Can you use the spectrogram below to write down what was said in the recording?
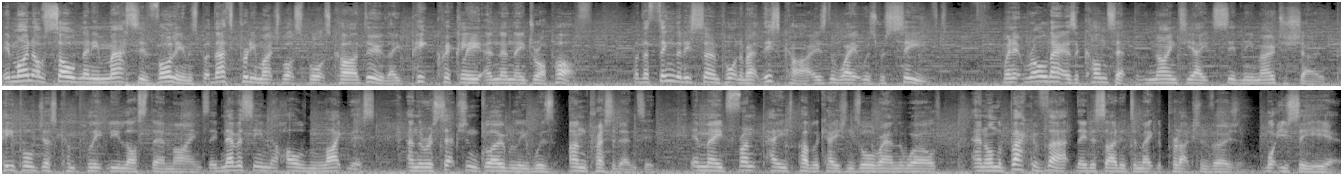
It might not have sold in any massive volumes, but that's pretty much what sports cars do. They peak quickly and then they drop off. But the thing that is so important about this car is the way it was received. When it rolled out as a concept at the 98 Sydney Motor Show, people just completely lost their minds. They'd never seen a Holden like this, and the reception globally was unprecedented. It made front page publications all around the world, and on the back of that, they decided to make the production version, what you see here.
